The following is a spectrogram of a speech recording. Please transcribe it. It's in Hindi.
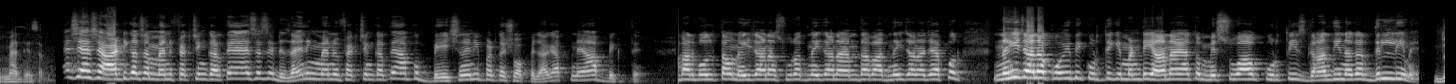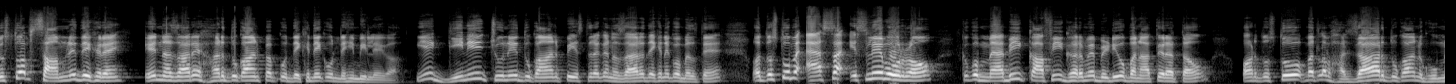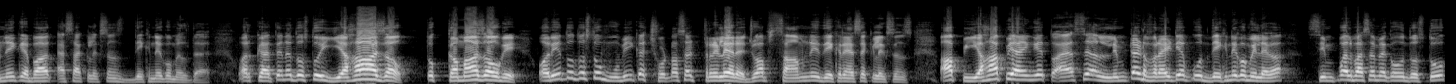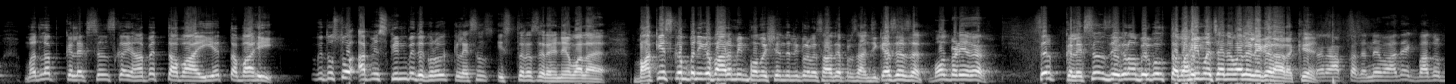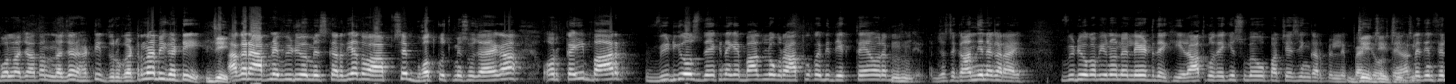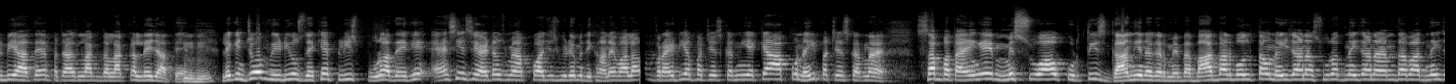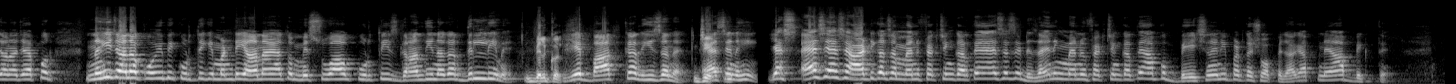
मैं दे सकता ऐसे ऐसे आर्टिकल्स हम मैन्युफैक्चरिंग करते हैं ऐसे ऐसे डिज़ाइनिंग मैन्युफैक्चरिंग करते हैं आपको बेचने नहीं पड़ते शॉप पे जाके अपने आप बिकते हैं। बार बोलता हूँ, नहीं जाना सूरत, नहीं जाना अहमदाबाद, नहीं जाना जयपुर, नहीं जाना कोई भी कुर्ती की मंडी, आना है तो मिसवा कुर्तीज गांधीनगर दिल्ली में। दोस्तों, आप सामने देख रहे हैं, ये नज़ारे हर दुकान पर आपको देखने को नहीं मिलेगा। ये गिने चुने दुकान पे इस तरह के नज़ारे देखने को मिलते हैं। और दोस्तों, मैं ऐसा इसलिए बोल रहा हूँ, क्योंकि मैं भी काफ़ी घर में वीडियो बनाते रहता हूँ, और दोस्तों मतलब हज़ार दुकान घूमने के बाद ऐसा कलेक्शन देखने को मिलता है। और कहते हैं ना दोस्तों, यहाँ आ जाओ तो कमा जाओगे। और ये तो दोस्तों मूवी का छोटा सा ट्रेलर है, जो आप सामने देख रहे हैं ऐसे कलेक्शन आप यहाँ पे आएँगे तो ऐसे अनलिमिटेड वैरायटी आपको देखने को मिलेगा। सिंपल भाषा में कहूँ दोस्तों मतलब कलेक्शन का यहाँ पर तबाही है, तबाही। क्योंकि दोस्तों, आप स्क्रीन पे देख रहे हो कलेक्शन इस तरह से रहने वाला है। बाकी इस कंपनी के बारे में इंफॉर्मेशन देने के लिए साथ है प्रशांत जी, कैसे है सर? बहुत बढ़िया, सर। सिर्फ़ कलेक्शंस देख रहा हूँ बिल्कुल तबाही मचाने वाले लेकर आ रखे हैं। सर आपका धन्यवाद है। एक बात और बोलना चाहता हूँ नज़र हटी दुर्घटना भी घटी। जी। अगर आपने वीडियो मिस कर दिया तो आपसे बहुत कुछ मिस हो जाएगा। और कई बार वीडियोस देखने के बाद लोग रात को कभी देखते हैं और हम्म। जैसे गांधीनगर आए वीडियो कभी उन्होंने लेट देखी रात को देखी सुबह वो परचेसिंग कर होते हैं। अगले दिन फिर भी आते हैं पचास लाख दस लाख का ले जाते हैं। हम्म, हम्म। लेकिन जो वीडियोस देखें प्लीज़ पूरा देखें ऐसी ऐसी आइटम्स मैं आपको आज इस वीडियो में दिखाने वाला हूँ। वराइटियाँ परचेज करनी है क्या आपको नहीं परचेज करना है? सब बताएँगे मिस वाव कुर्तीज गांधीनगर में। मैं बार बार बोलता हूँ नहीं जाना सूरत नहीं जाना अहमदाबाद नहीं जाना जयपुर नहीं जाना कोई भी कुर्ती की मंडी आना है तो मिस वाव कुर्तीज गांधीनगर दिल्ली में। बिल्कुल। ये बात का रीजन है। ऐसे नहीं यस ऐसे ऐसे आर्टिकल्स हम मैन्युफैक्चरिंग करते हैं ऐसे ऐसे डिज़ाइनिंग मैन्युफैक्चरिंग करते हैं, आपको बेचने नहीं पड़ते शॉप पे जाके, अपने आप बिकते हैं।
